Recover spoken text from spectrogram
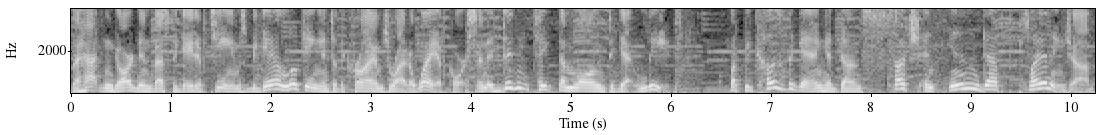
The Hatton Garden investigative teams began looking into the crimes right away, of course, and it didn't take them long to get leads. But because the gang had done such an in-depth planning job,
